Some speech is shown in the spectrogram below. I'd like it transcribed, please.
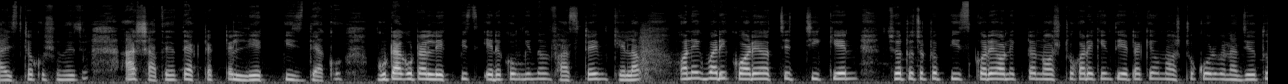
রাইসটা খুব সুন্দর হয়েছে। আর সাথে সাথে একটা একটা লেগ পিস দেখো। গোটা গোটা লেগ পিস এরকম কিন্তু আমি ফার্স্ট টাইম খেলাম। অনেকবারই করে হচ্ছে চিকেন ছোট ছোট পিস করে, অনেকটা নষ্ট করে, কিন্তু এটা কেউ নষ্ট করবে না। যেহেতু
